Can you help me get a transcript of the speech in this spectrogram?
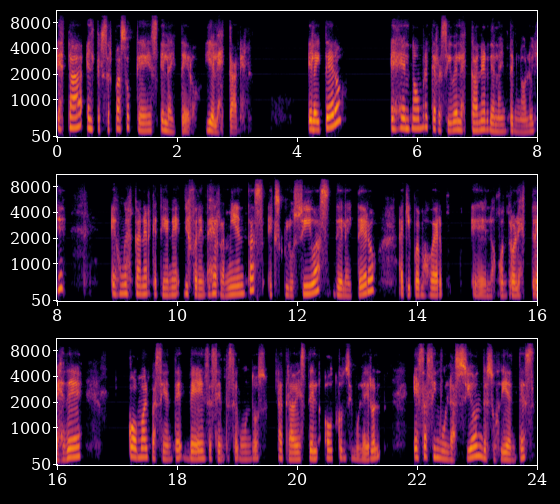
está el tercer paso que es el aitero y el escáner. El aitero es el nombre que recibe el escáner de Align Technology. Es un escáner que tiene diferentes herramientas exclusivas del aitero. Aquí podemos ver eh, los controles 3D, cómo el paciente ve en 60 segundos a través del Outcome Simulator esa simulación de sus dientes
